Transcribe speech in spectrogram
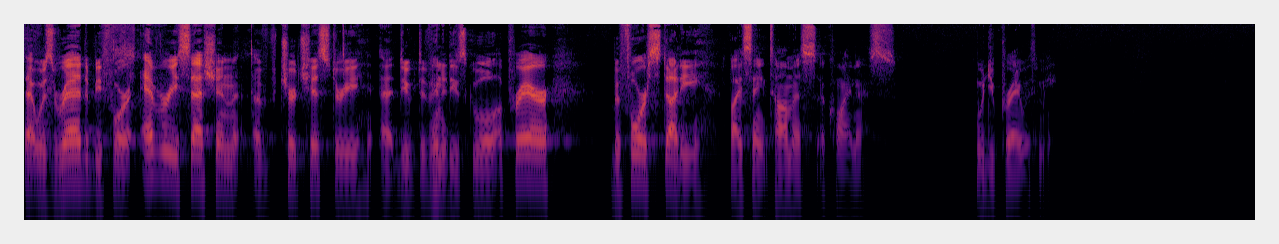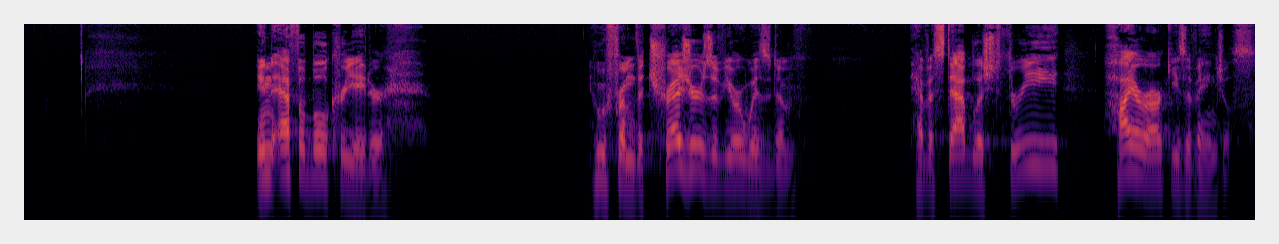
that was read before every session of church history at Duke Divinity School, a prayer before study by St. Thomas Aquinas. Would you pray with me? Ineffable Creator, who from the treasures of your wisdom have established three hierarchies of angels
